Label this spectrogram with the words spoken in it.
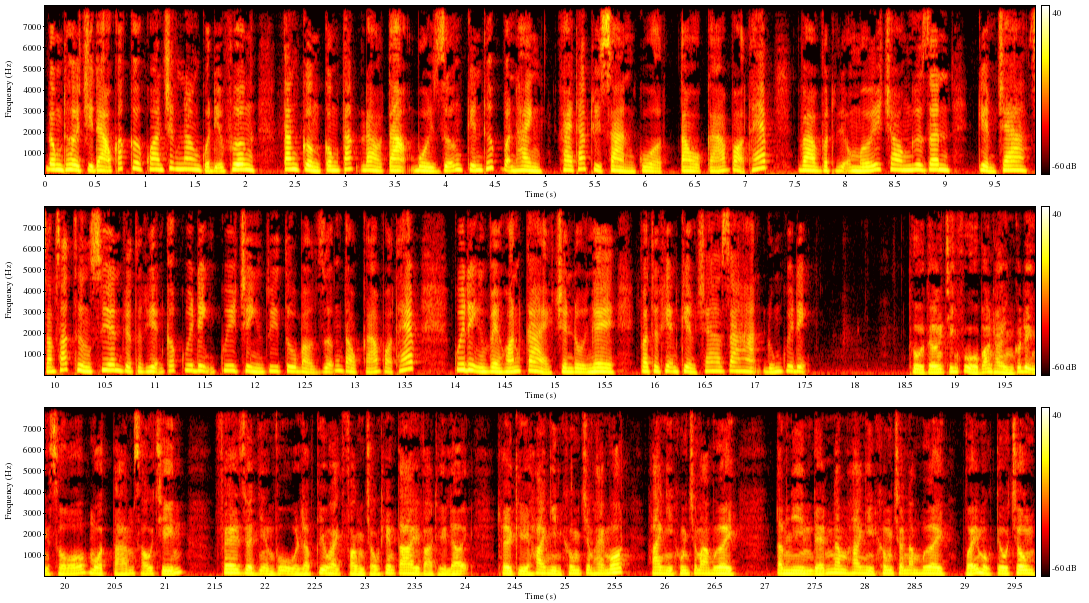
đồng thời chỉ đạo các cơ quan chức năng của địa phương tăng cường công tác đào tạo bồi dưỡng kiến thức vận hành, khai thác thủy sản của tàu cá vỏ thép và vật liệu mới cho ngư dân, kiểm tra, giám sát thường xuyên việc thực hiện các quy định quy trình duy tu bảo dưỡng tàu cá vỏ thép, quy định về hoán cải, chuyển đổi nghề và thực hiện kiểm tra gia hạn đúng quy định. Thủ tướng Chính phủ ban hành quyết định số 1869 phê duyệt nhiệm vụ lập quy hoạch phòng chống thiên tai và thủy lợi thời kỳ 2021-2030 tầm nhìn đến năm 2050 với mục tiêu chung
